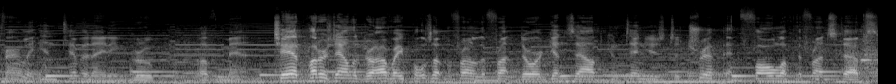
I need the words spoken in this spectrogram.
fairly intimidating group of men. Chad putters down the driveway, pulls up in front of the front door, gets out, continues to trip and fall up the front steps.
